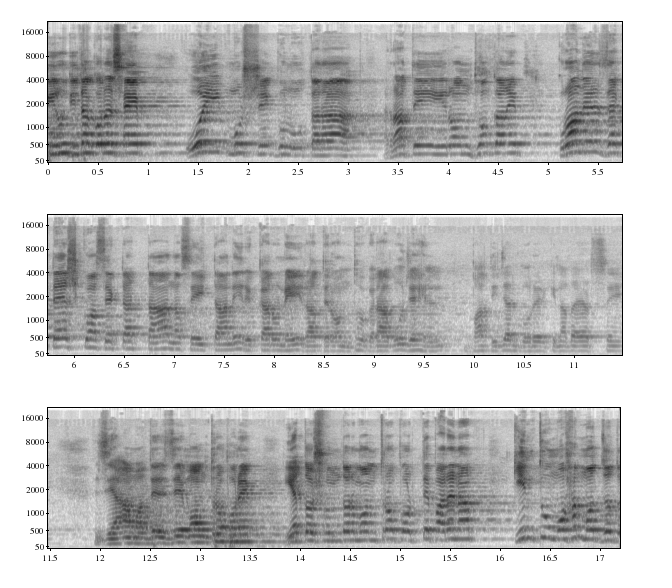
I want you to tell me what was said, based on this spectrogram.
বিরোধিতা করেছে। ওই মুশেকগুলো তারা রাতের অন্ধকারে কোরআনের যে একটা এশক আছে, একটা টান আছে, এই টানের কারণে রাতের অন্ধকার আবু জাহেল বাতিজার গোরের কিনারায় আসছে। যে আমাদের যে মন্ত্র পড়ে, এত সুন্দর মন্ত্র পড়তে পারে না, কিন্তু মোহাম্মদ যত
